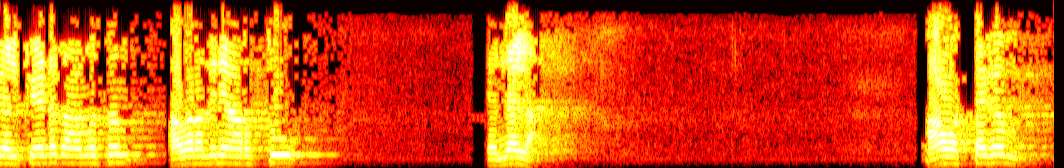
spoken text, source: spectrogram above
കേൾക്കേണ്ട താമസം അവർ അതിനെ അർത്തു എന്നല്ല. ആ ഒട്ടകം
